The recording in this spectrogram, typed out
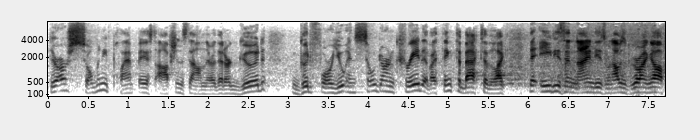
There are so many plant-based options down there that are good, good for you, and so darn creative. I think to back to the, like the 80s and 90s when I was growing up,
